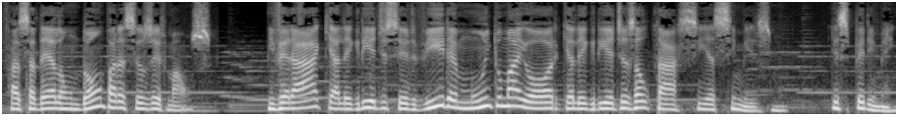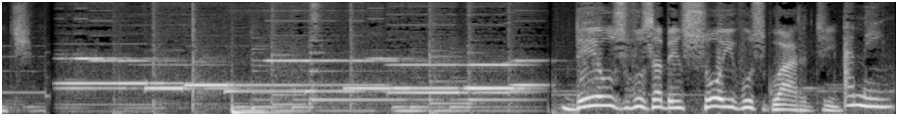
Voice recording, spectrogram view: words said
Faça dela um dom para seus irmãos. E verá que a alegria de servir é muito maior que a alegria de exaltar-se a si mesmo. Experimente. Deus vos abençoe e vos guarde. Amém.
